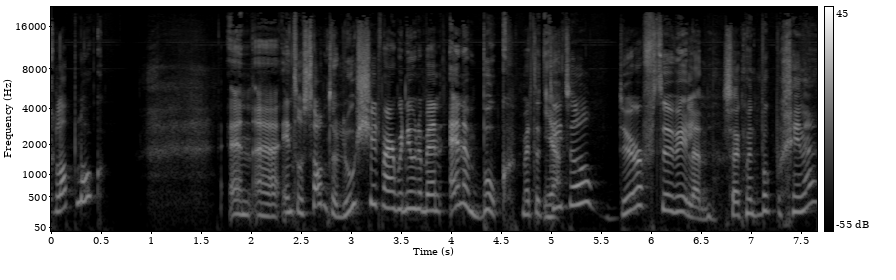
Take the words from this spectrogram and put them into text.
kladblok. Een eh, interessante loesje waar ik benieuwd naar ben. En een boek met de Ja. titel Durf te willen. Zal ik met het boek beginnen?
